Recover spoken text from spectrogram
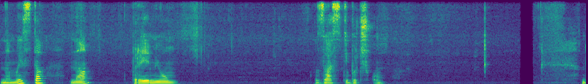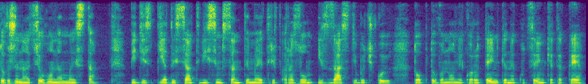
намиста на преміум застібочку. Довжина цього намиста 58 см разом із застібочкою, тобто воно не коротеньке, не куценьке, таке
